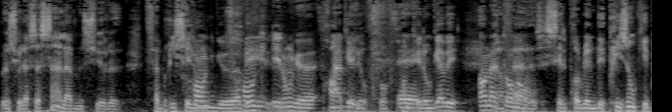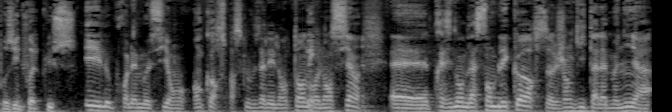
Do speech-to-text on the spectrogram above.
monsieur, l'assassin, là, monsieur le Fabrice Franck, Elong Franck Elong Franck Elong En attendant, c'est le problème des prisons qui est posé une fois de plus. Et le problème aussi en, Corse, parce que vous allez l'entendre, l'ancien euh, président de l'Assemblée corse, Jean-Guy Talamoni, a,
